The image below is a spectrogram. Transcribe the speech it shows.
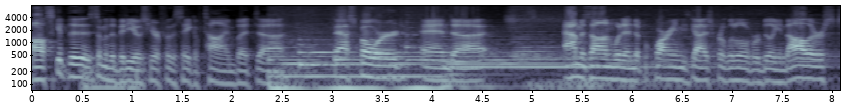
I'll skip the, some of the videos here for the sake of time, but uh, fast forward, and uh, Amazon would end up acquiring these guys for a little over a billion dollars,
